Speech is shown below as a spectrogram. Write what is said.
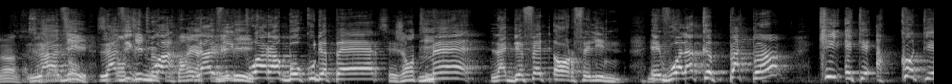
Ah, la gentil. vi- C'est la victoire, la victoire a beaucoup de pères. C'est gentil. Mais la défaite orpheline. Et voilà que Papin, qui était à côté,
